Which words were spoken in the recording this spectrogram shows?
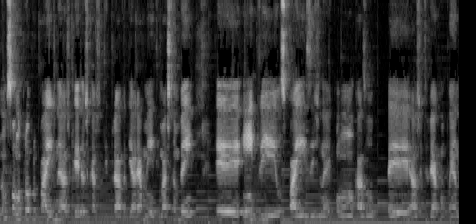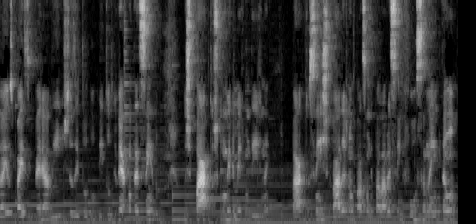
não só no próprio país, né, as guerras que a gente trava diariamente, mas também é, entre os países, né, como no caso é, a gente vem acompanhando aí os países imperialistas e tudo e tudo que vem acontecendo, os pactos, como ele mesmo diz, né, pactos sem espadas não passam de palavras sem força, né? Então,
